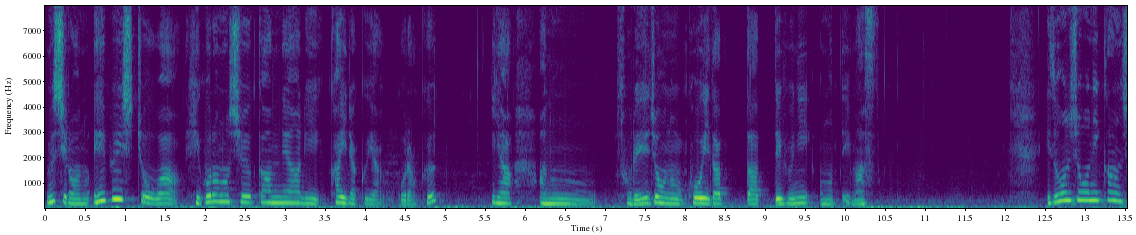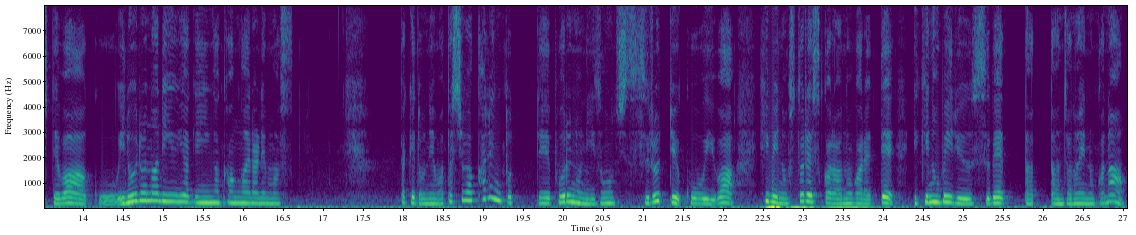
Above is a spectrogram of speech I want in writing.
むしろあの AV 視聴は日頃の習慣であり快楽や娯楽いやあのそれ以上の行為だったっていうふうに思っています。依存症に関してはこういろいろな理由や原因が考えられます。だけどね私は彼にとってでポルノに依存するっていう行為は日々のストレスから逃れて生き延びる術だったんじゃないのかな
